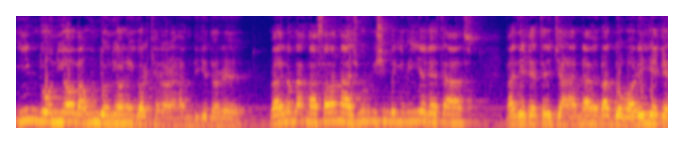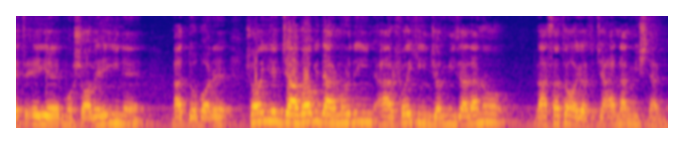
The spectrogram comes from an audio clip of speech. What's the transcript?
این دنیا و اون دنیا رو انگار کنار هم دیگه داره. و مثلا مجبور میشیم بگیم این یه قطعه است بعد یه قطعه جهنمه بعد دوباره یه قطعه مشابه اینه. بعد دوباره شما یه جوابی در مورد این حرفایی که اینجا می‌زدن و وسط آیات جهنم میشنوید.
